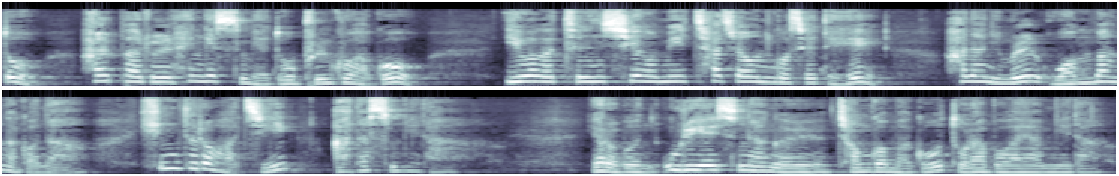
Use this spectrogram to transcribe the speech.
또 할 바를 행했음에도 불구하고 이와 같은 시험이 찾아온 것에 대해 하나님을 원망하거나 힘들어하지 않았습니다. 여러분, 우리의 신앙을 점검하고 돌아보아야 합니다.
